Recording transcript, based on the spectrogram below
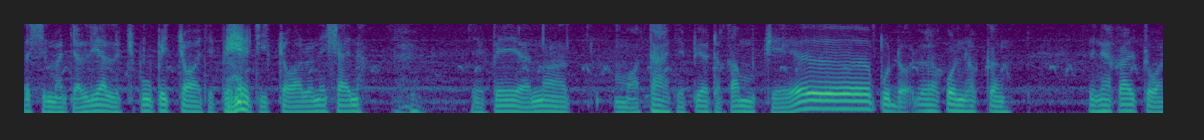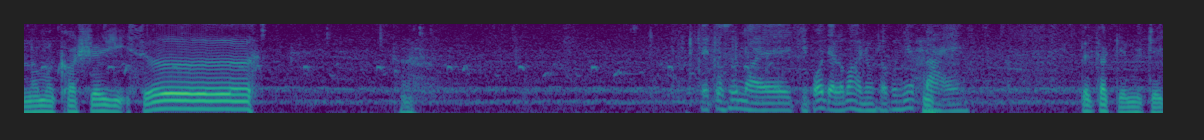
nó chỉ mà chả lia là chú bé cho thì bé chỉ cho rồi nó sai nữa thì bé nó mỏ ta thì bé đã có một chế bù độ là con thật cần thì nó cái trò nó mà có sẽ dị sơ Cái tôi số này chỉ có để là bao nhiêu số con nhất tại. bé chắc kiếm chế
